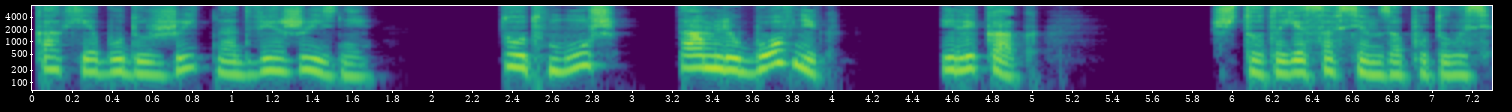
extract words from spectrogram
как я буду жить на две жизни. Тут муж, там любовник? Или как? Что-то я совсем запуталась.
